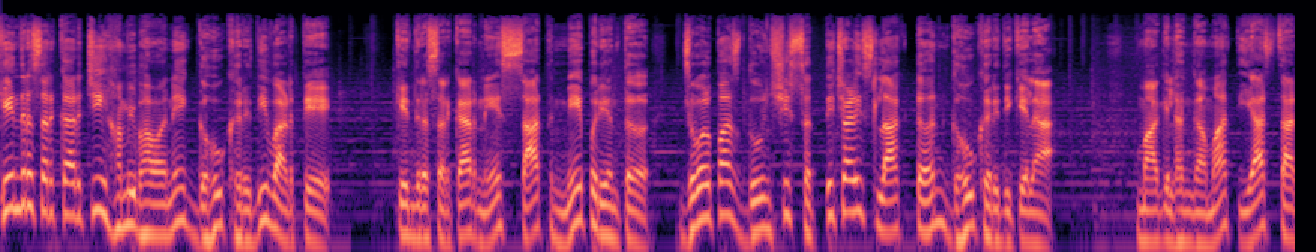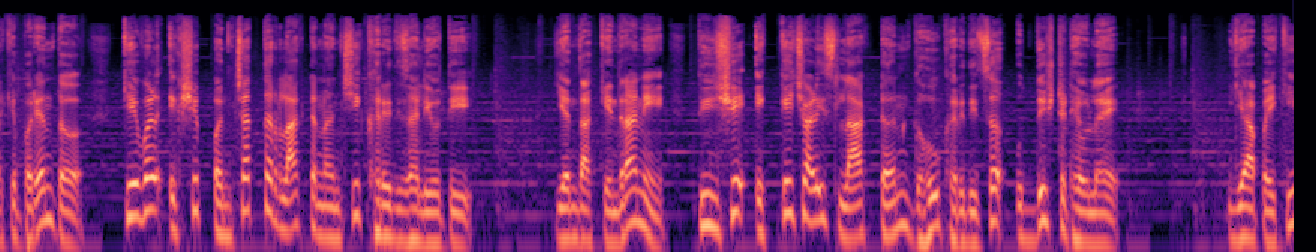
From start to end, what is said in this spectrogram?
केंद्र सरकारची हमीभावाने गहू खरेदी वाढते. केंद्र सरकारने सात मे पर्यंत जवळपास दोनशे सत्तेचाळीस लाख टन गहू खरेदी केला. मागील हंगामात याच तारखेपर्यंत केवळ एकशे पंच्याहत्तर लाख टनांची खरेदी झाली होती. यंदा केंद्राने तीनशे एक्केचाळीस लाख टन गहू खरेदीचं उद्दिष्ट ठेवलंय. यापैकी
